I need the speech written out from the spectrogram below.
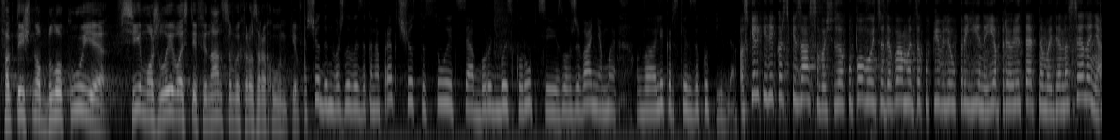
фактично блокує всі можливості фінансових розрахунків. Ще один важливий законопроект, що стосується боротьби з корупцією і зловживаннями в лікарських закупівлях. Оскільки лікарські засоби, що закуповуються ДП «Медзакупівлі України, є пріоритетними для населення,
